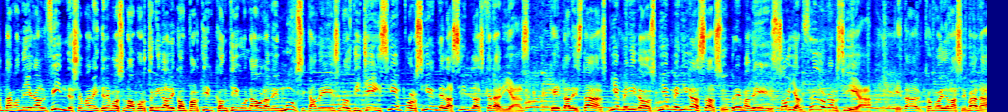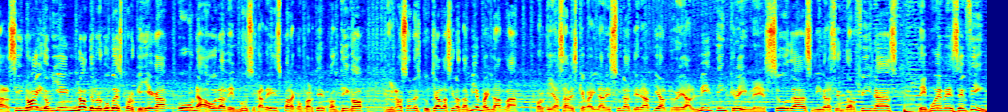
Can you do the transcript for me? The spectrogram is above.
Encanta cuando llega el fin de semana y tenemos la oportunidad de compartir contigo una hora de música de los DJs 100% de las Islas Canarias. ¿Qué tal estás? Bienvenidos, bienvenidas a Suprema Dance. Soy Alfredo García. ¿Qué tal? ¿Cómo ha ido la semana? Si no ha ido bien, no te preocupes porque llega una hora de música dance para compartir contigo y no solo escucharla, sino también bailarla, porque ya sabes que bailar es una terapia realmente increíble. Sudas, libras endorfinas, te mueves, en fin.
